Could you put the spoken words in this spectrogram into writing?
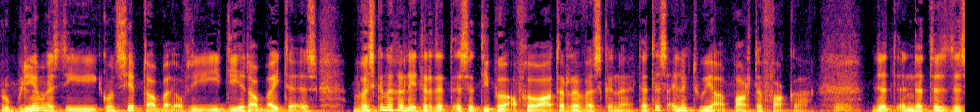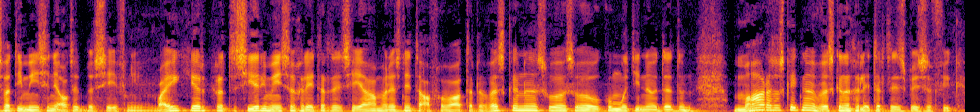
Probleem is die konsep daarby of die idee daar buite is wiskundige geletterdheid is 'n tipe afgewaterde wiskunde. Dit is eintlik twee aparte vakke. Dit en dit is dis wat die mense nie altyd besef nie. Baie keer kritiseer die mense geletterdheid sê ja, maar dis net 'n afgewaterde wiskunde, so so hoekom moet jy nou dit doen? Maar as ons kyk na wiskundige geletterdheid spesifiek,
